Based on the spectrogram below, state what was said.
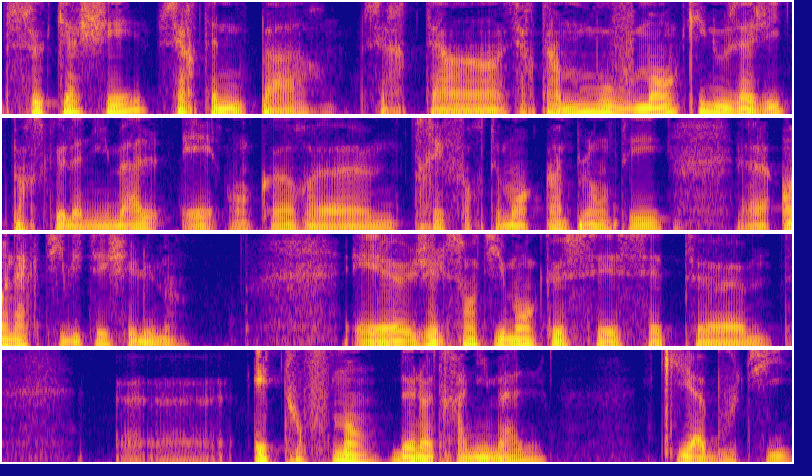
se cacher certaines parts, certains, mouvements qui nous agitent parce que l'animal est encore euh, très fortement implanté en activité chez l'humain. Et j'ai le sentiment que c'est cet étouffement de notre animal qui aboutit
